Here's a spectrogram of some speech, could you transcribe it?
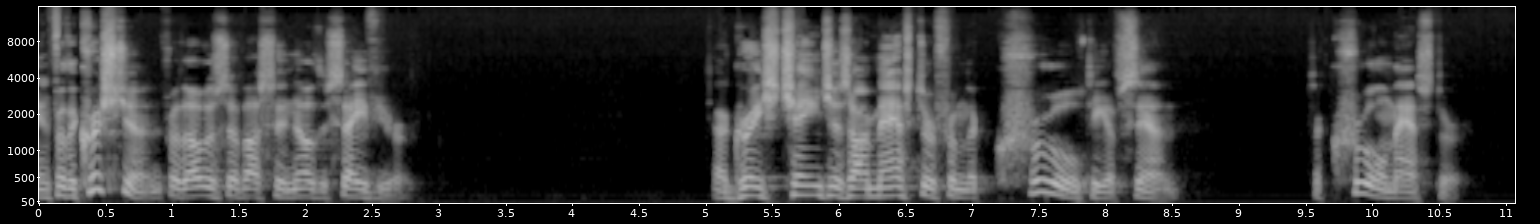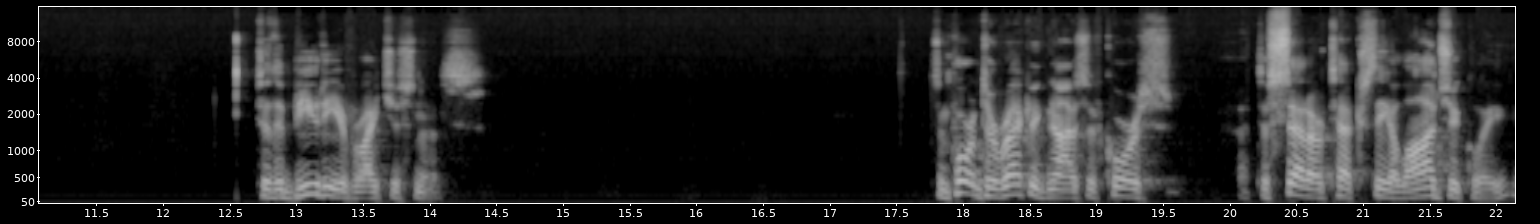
And for the Christian, for those of us who know the Savior, uh, grace changes our master from the cruelty of sin a cruel master, to the beauty of righteousness. It's important to recognize, of course, to set our text theologically,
